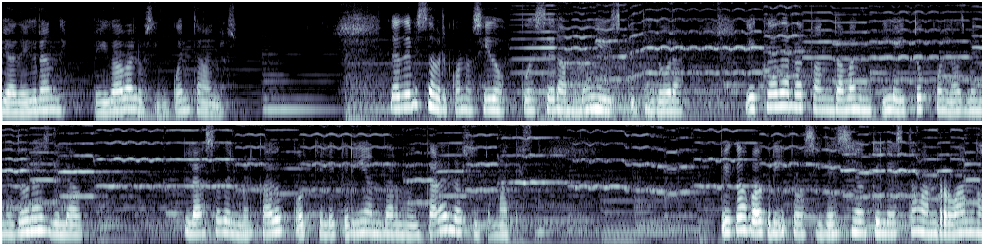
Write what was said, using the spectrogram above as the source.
ya de grande, pegaba a los 50 años. La debes haber conocido, pues era muy discutidora, y a cada rato andaba en pleito con las vendedoras de la plaza del mercado porque le querían dar muy caros los jitomates. Pegaba gritos y decía que le estaban robando.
